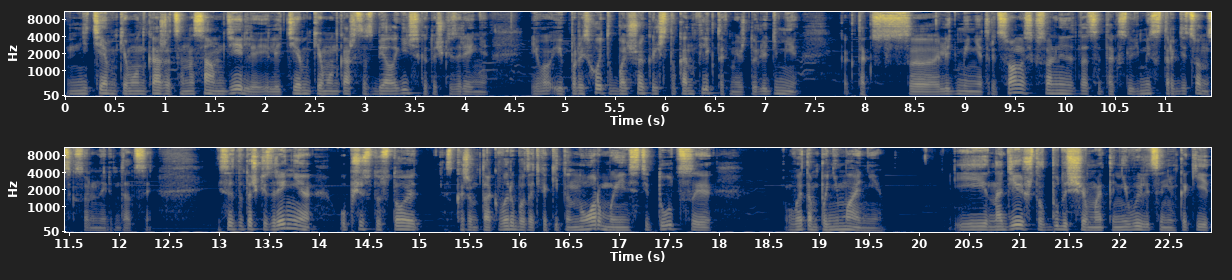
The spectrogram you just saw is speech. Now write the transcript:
не тем, кем он кажется на самом деле, или тем, кем он кажется с биологической точки зрения. И, и происходит большое количество конфликтов между людьми, как так с людьми нетрадиционной сексуальной ориентации, так с людьми с традиционной сексуальной ориентацией. И с этой точки зрения обществу стоит, скажем так, выработать какие-то нормы, институции в этом понимании. И надеюсь, что в будущем это не выльется ни в какие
